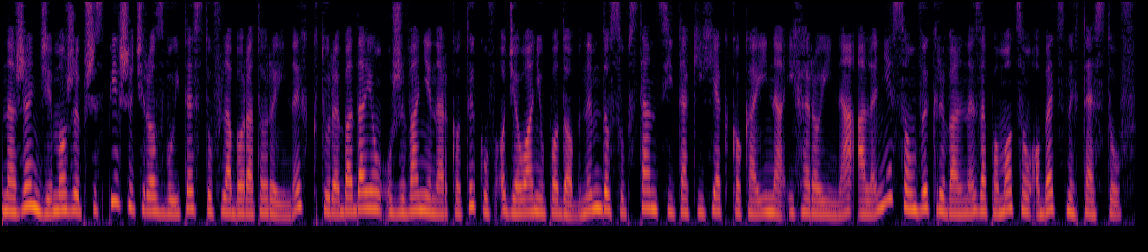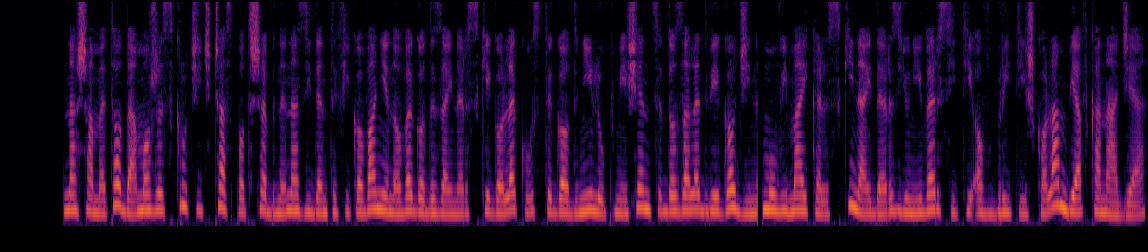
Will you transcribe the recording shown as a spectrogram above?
Narzędzie może przyspieszyć rozwój testów laboratoryjnych, które badają używanie narkotyków o działaniu podobnym do substancji takich jak kokaina i heroina, ale nie są wykrywalne za pomocą obecnych testów. Nasza metoda może skrócić czas potrzebny na zidentyfikowanie nowego designerskiego leku z tygodni lub miesięcy do zaledwie godzin, mówi Michael Skinnider z University of British Columbia w Kanadzie.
